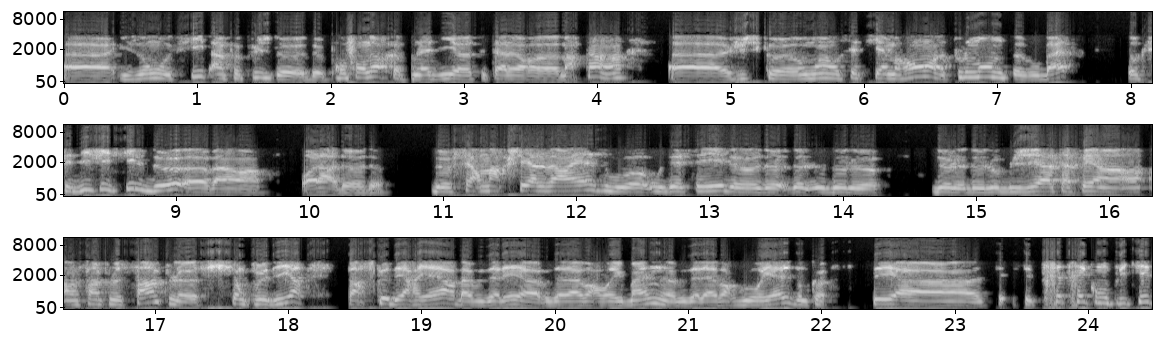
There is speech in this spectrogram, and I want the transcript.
euh, ils ont aussi un peu plus de, de profondeur, comme l'a dit tout à l'heure Martin, hein, jusqu'au moins au septième rang, tout le monde peut vous battre. Donc c'est difficile de euh, ben voilà de, faire marcher Alvarez ou, d'essayer de, l'obliger à taper un, simple simple, si on peut dire, parce que derrière, bah, vous allez vous allez avoir Bregman, vous allez avoir Gouriel, donc c'est euh, c'est très très compliqué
